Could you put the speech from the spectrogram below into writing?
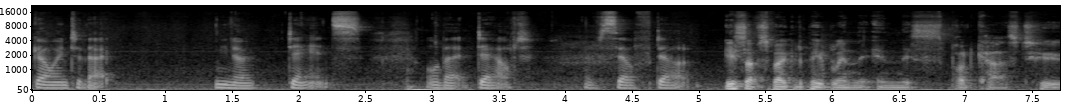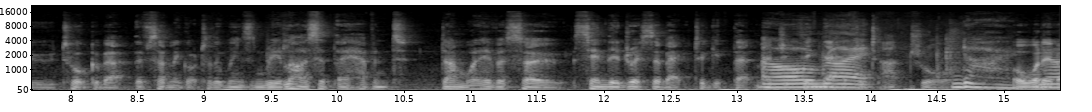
go into that, you know, dance or that doubt of self doubt. Yes, I've spoken to people in in this podcast who talk about they've suddenly got to the wings and realise that they haven't done whatever, so send their dresser back to get that magic Oh, thing they right. have to touch or No, or whatever,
